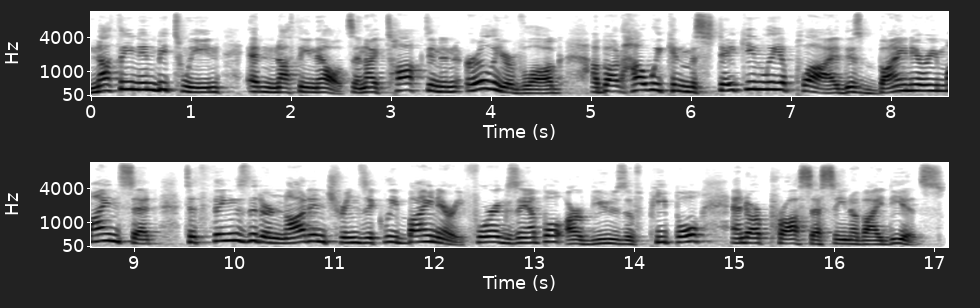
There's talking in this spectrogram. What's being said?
nothing in between and nothing else. And I talked in an earlier vlog about how we can mistakenly apply this binary mindset to things that are not intrinsically binary. For example, our views of people and our processing of ideas.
